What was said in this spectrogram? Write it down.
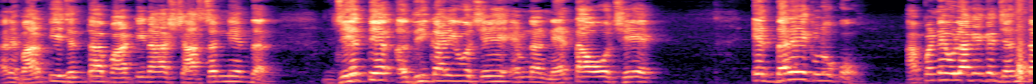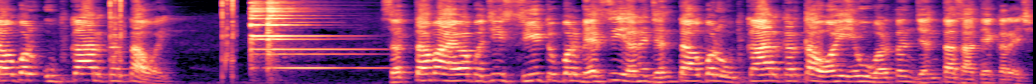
અને ભારતીય જનતા પાર્ટીના શાસનની અંદર જે તે અધિકારીઓ છે, એમના નેતાઓ છે, એ દરેક લોકો આપણને એવું લાગે કે જનતા ઉપર ઉપકાર કરતા હોય. સત્તામાં આવ્યા પછી સીટ ઉપર બેસી અને જનતા ઉપર ઉપકાર કરતા હોય એવું વર્તન જનતા સાથે કરે છે.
